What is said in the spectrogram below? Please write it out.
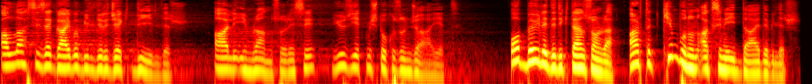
Allah size gaybı bildirecek değildir. Ali İmran suresi 179. ayet. O böyle dedikten sonra artık kim bunun aksini iddia edebilir?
